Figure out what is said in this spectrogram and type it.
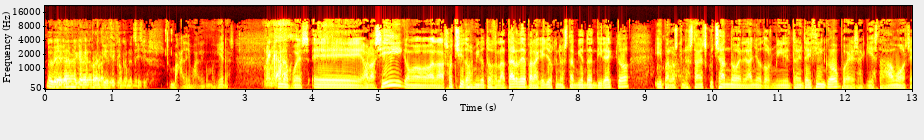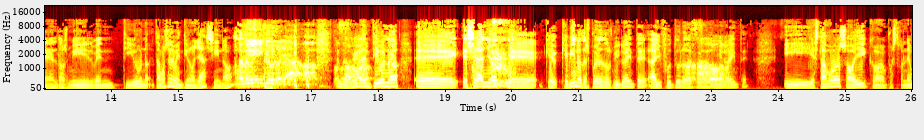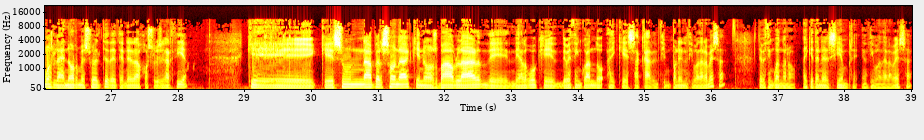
Muy bien, me quedo por aquí cinco minutillos. Vale, vale, como quieras. Bueno, pues eh, ahora sí, como a las 8 y 2 minutos de la tarde, para aquellos que nos están viendo en directo y para los que nos están escuchando en el año 2035, pues aquí estábamos en el 2021. ¿Estamos en el 21 ya? Sí, ¿no? 2021 ya, vamos, En 2021, eh, ese año que, que, que, vino después de 2020, hay futuro después de 2020. Y estamos hoy, con, pues tenemos la enorme suerte de tener a José Luis García, que, que es una persona que nos va a hablar de, de, algo que de vez en cuando hay que sacar, poner encima de la mesa, de vez en cuando no, hay que tener siempre encima de la mesa,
